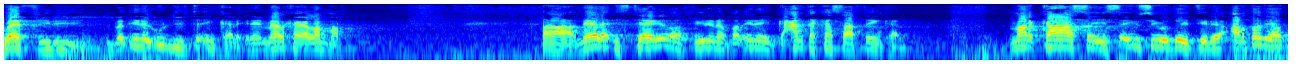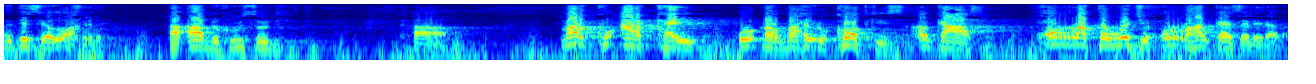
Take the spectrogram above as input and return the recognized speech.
waa fiiriyi bal inay u dhiibto in kale inay meel kale la marto meelaan istaagay waa fiirina bal inay gacanta ka saarto in kale. Markaasay say u sii waday tiri ardadii hadda dersigaad u akhriday. Aabba kuu soo dhiibtay markuu arkay uu dharbaaxay koodkiisa halkaas xurata weji xura halkaasa la yidhahda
